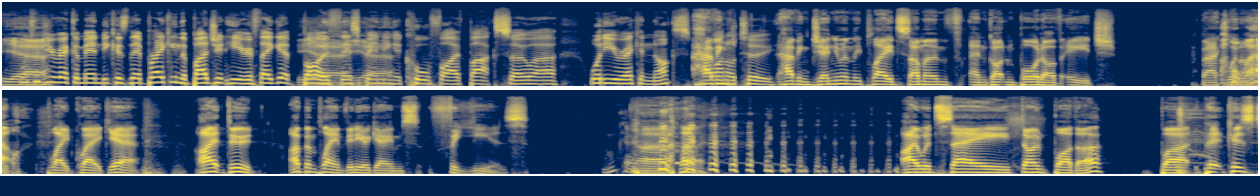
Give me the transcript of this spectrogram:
Yeah. Which would you recommend? Because they're breaking the budget here. If they get both, Yeah, they're spending yeah. a cool five bucks. So, uh, what do you reckon, Knox? having One or two? having genuinely played some of and gotten bored of each back when Oh, wow. I played Quake. Yeah, I dude, I've been playing video games for years. Okay. Uh, I would say don't bother, but because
